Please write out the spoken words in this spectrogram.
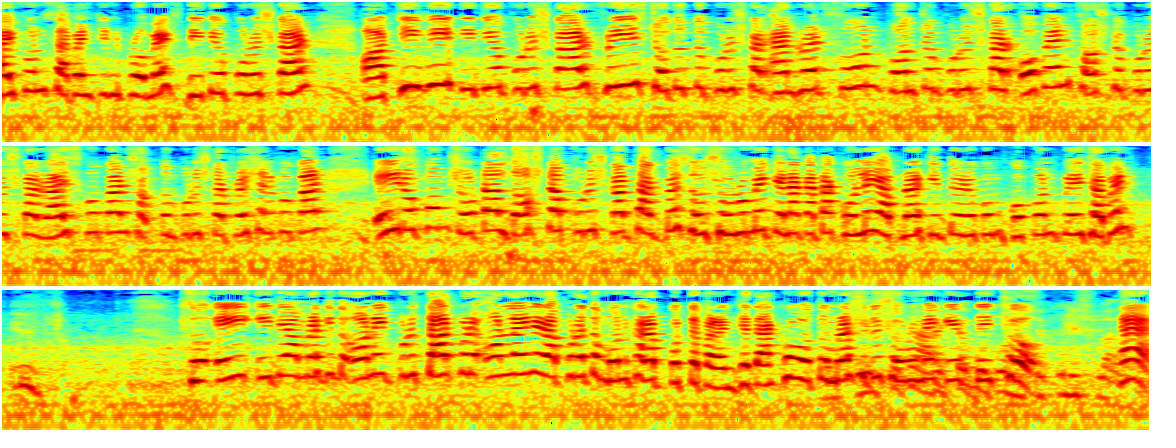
আইফোন সেভেন্টিন প্রো ম্যাক্স দ্বিতীয় পুরস্কার টিভি তৃতীয় পুরস্কার ফ্রিজ চতুর্থ পুরস্কার অ্যান্ড্রয়েড ফোন পঞ্চম পুরস্কার ওভেন ষষ্ঠ পুরস্কার রাইস কুকার সপ্তম পুরস্কার প্রেশার কুকার। এই রকম টোটাল দশটা পুরস্কার থাকবে। সো শোরুমে কেনাকাটা করলেই আপনারা কিন্তু এরকম কুপন পেয়ে যাবেন। সো এই ঈদে আমরা কিন্তু অনেক তারপরে অনলাইনের আপনারা তো মন খারাপ করতে পারেন যে দেখো তোমরা শুধু শোরুমে গিফট দিচ্ছ। হ্যাঁ।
